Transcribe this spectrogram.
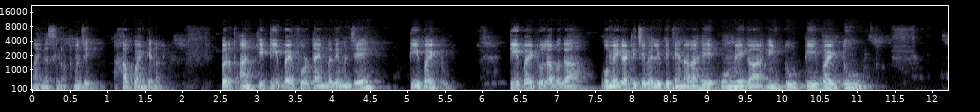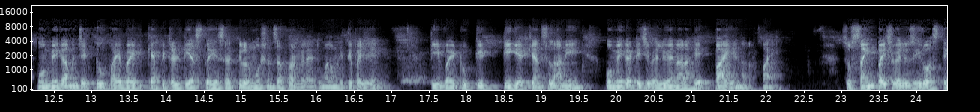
मायनस ई नॉट. म्हणजे हा पॉइंट येणार. परत आणखी टी बाय फोर टाइममध्ये म्हणजे T by two T by two ला बघा ओमेगा टीची व्हॅल्यू किती येणार आहे? Omega into T by two omega म्हणजे two pi by capital T असतं. हे सर्क्युलर मोशनचा फॉर्म्युला आहे. तुम्हाला माहिती पाहिजे. T by two T T get cancel आणि ओमेगा टीची व्हॅल्यू येणार आहे पाय येणार पाय सो साईन पायची व्हॅल्यू झिरो असते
